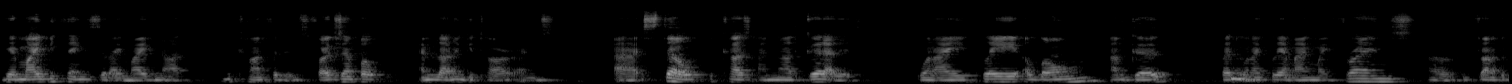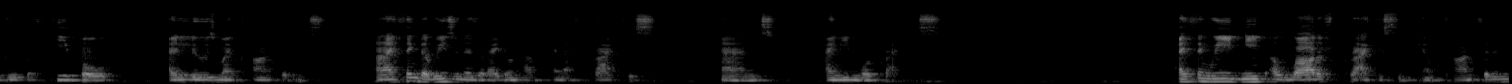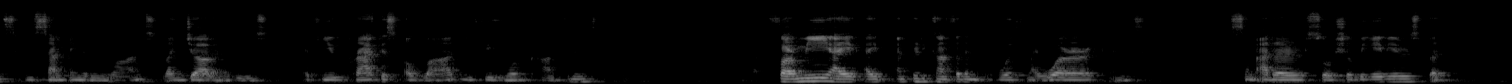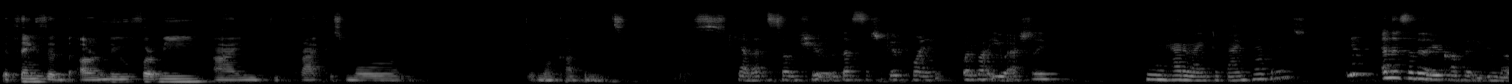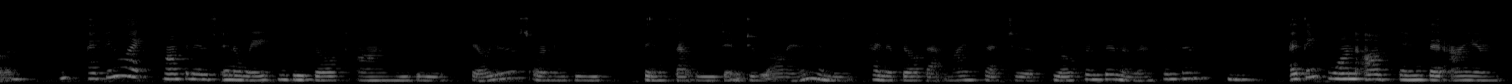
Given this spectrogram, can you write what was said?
There might be things that I might not be confident. For example, I'm learning guitar, and uh, still because I'm not good at it. When I play alone, I'm good, but when I play among my friends or in front of a group of people, I lose my confidence. And I think the reason is that I don't have enough practice and I need more practice. I think we need a lot of practice to become confident in something that we want, like job interviews. If you practice a lot, you feel more confident. For me, I, I, I'm pretty confident with my work and some other social behaviors, but the things that are new for me, I need to practice more and get more confident. Yes. Yeah, that's so true. That's such a good point. What about you, Ashley? I mean, how do I define confidence? Yeah, and then something that you're confident you do well in. I feel like confidence in a way can be built on maybe failures or maybe things that we didn't do well in, and we kind of build that mindset to grow from them and learn from them. Mhm. I think one odd thing that I am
